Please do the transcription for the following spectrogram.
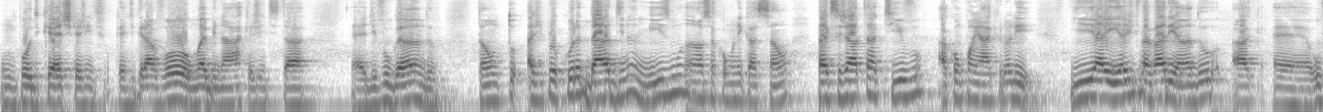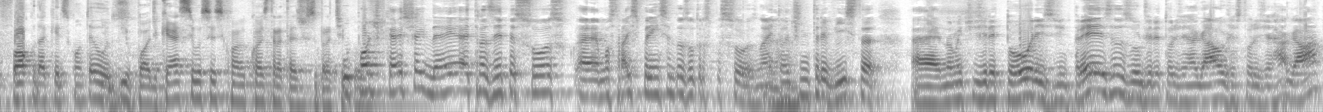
um podcast que a gente, que a gente gravou, um webinar que a gente está é, divulgando. Então, a gente procura dar dinamismo na nossa comunicação para que seja atrativo acompanhar aquilo ali. E aí a gente vai variando a, é, o foco daqueles conteúdos. E o podcast, vocês, qual, qual a estratégia que você pratica? O podcast, hoje? a ideia é trazer pessoas, é, mostrar a experiência das outras pessoas. Né? Uhum. Então a gente entrevista é, normalmente diretores de empresas, ou diretores de RH, ou gestores de RH,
